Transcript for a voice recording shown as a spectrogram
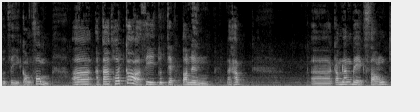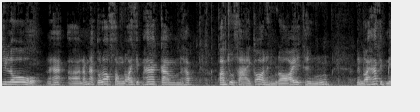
2004กล่องส้มอัตราทดก็ 4.7 ต่อ 1 นะครับกำลังเบรก2กิโลนะฮะน้ำหนักตัวลอก 215 กรัมนะครับ ความจุสายก็ 100 ถึง 150 เม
